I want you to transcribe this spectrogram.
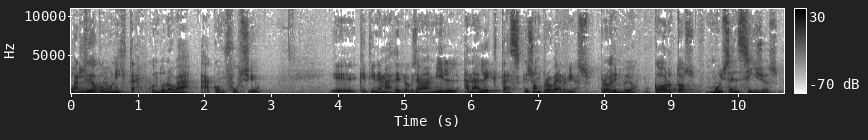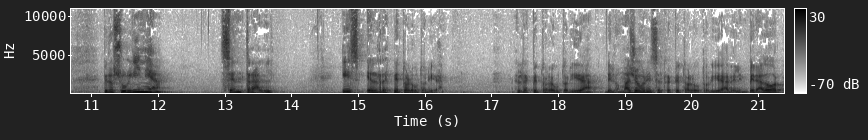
Partido Comunista. Cuando uno va a Confucio, eh, que tiene más de lo que se llama mil analectas, que son proverbios, proverbios cortos, muy sencillos, pero su línea central es el respeto a la autoridad el respeto a la autoridad de los mayores, el respeto a la autoridad del emperador,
